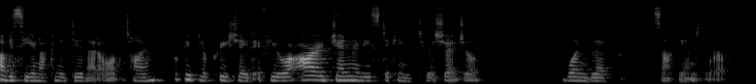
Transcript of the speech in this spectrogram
Obviously, you're not going to do that all the time, but people appreciate. If you are generally sticking to a schedule, one blip, it's not the end of the world.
